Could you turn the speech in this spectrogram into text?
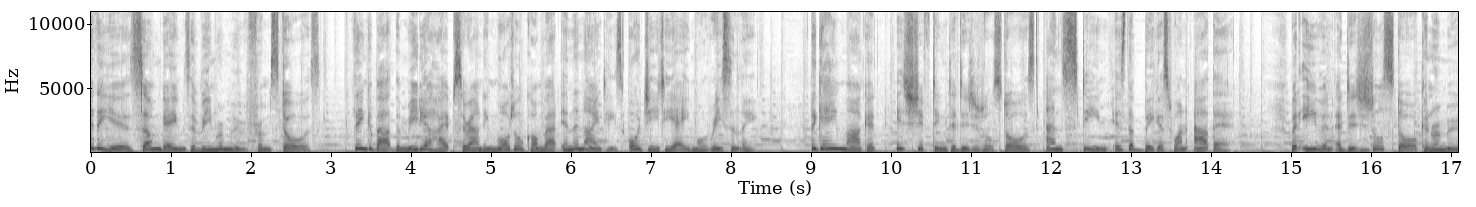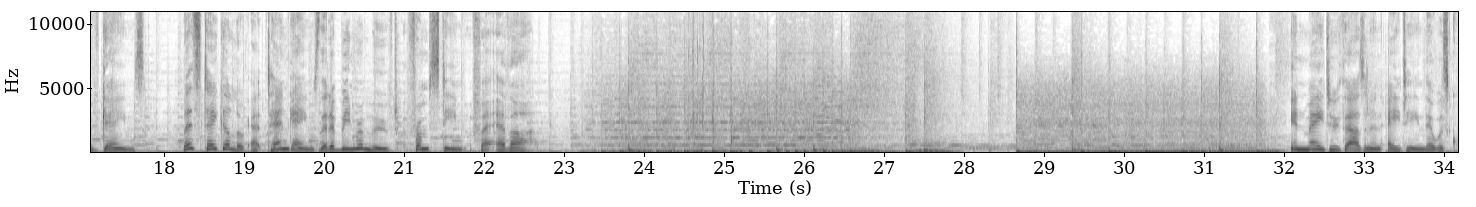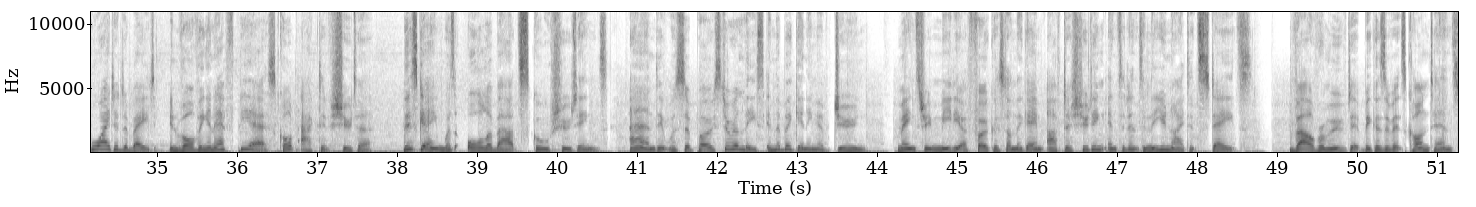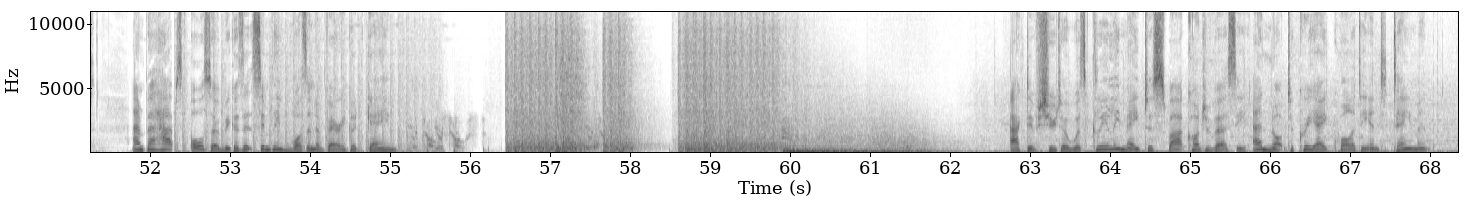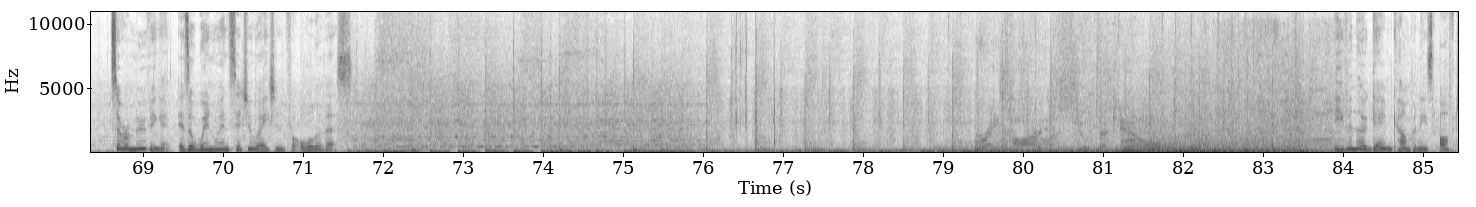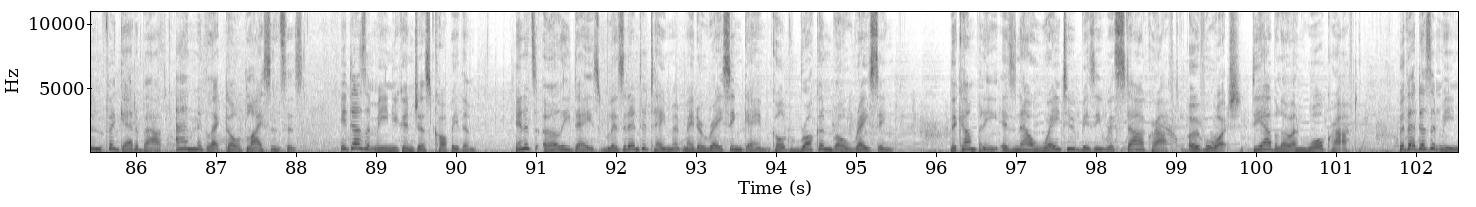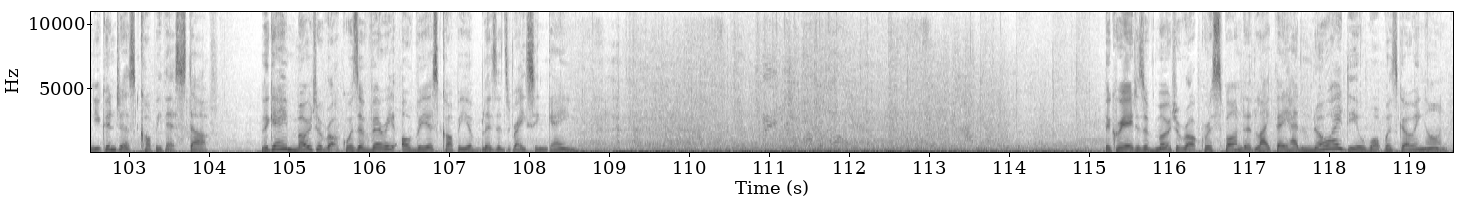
Over the years, some games have been removed from stores. Think about the media hype surrounding Mortal Kombat in the 90s or GTA more recently. The game market is shifting to digital stores, and Steam is the biggest one out there. But even a digital store can remove games. Let's take a look at 10 games that have been removed from Steam forever. May 2018, there was quite a debate involving an FPS called Active Shooter. This game was all about school shootings, and it was supposed to release in the beginning of June. Mainstream media focused on the game after shooting incidents in the United States. Valve removed it because of its contents, and perhaps also because it simply wasn't a very good game. You're toast. Active Shooter was clearly made to spark controversy and not to create quality entertainment. So removing it is a win-win situation for all of us. Race hard, shoot to kill. Even though game companies often forget about and neglect old licenses, it doesn't mean you can just copy them. In its early days, Blizzard Entertainment made a racing game called Rock and Roll Racing. The company is now way too busy with StarCraft, Overwatch, Diablo, and Warcraft, but that doesn't mean you can just copy their stuff. The game Motor Rock was a very obvious copy of Blizzard's racing game. The creators of Motor Rock responded like they had no idea what was going on.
